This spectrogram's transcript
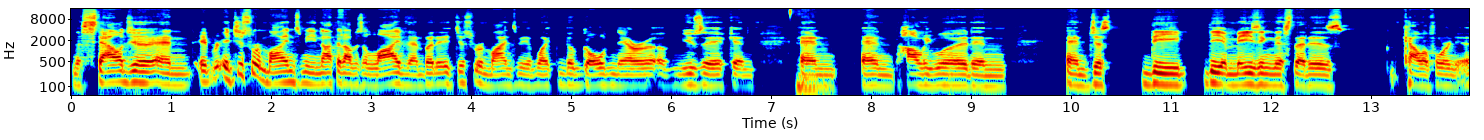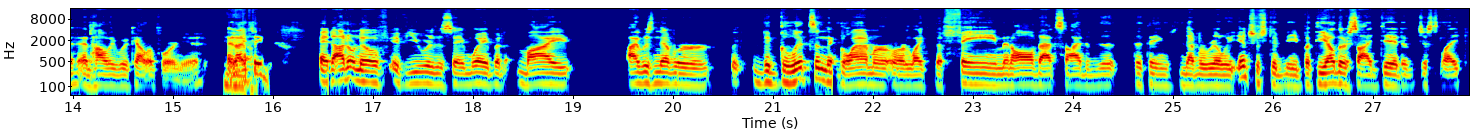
nostalgia, and it it just reminds me not that I was alive then, but it just reminds me of like the golden era of music and yeah. and and Hollywood and and just the the amazingness that is California and Hollywood, California. Yeah. And I think, and I don't know if, if you were the same way, but my I was never the glitz and the glamour or like the fame and all that side of the, the things never really interested me. But the other side did of just like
